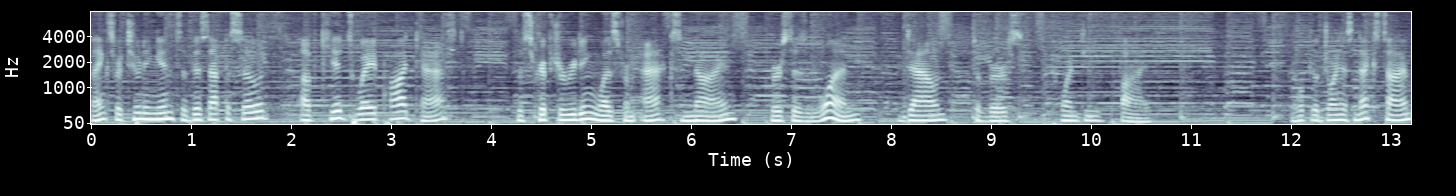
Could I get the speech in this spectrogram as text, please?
Thanks for tuning in to this episode of Kids Way Podcast. The scripture reading was from Acts 9, verses 1 down to verse 25. I hope you'll join us next time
